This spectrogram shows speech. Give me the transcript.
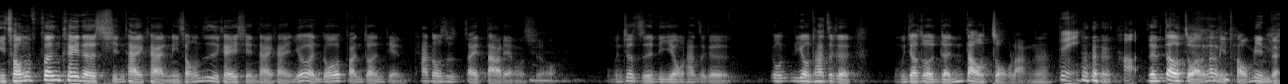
你从分 K 的形态看，你从日 K 形态看，有很多反转点，它都是在大量的时候，我们就只是利用它这个用利用它这个。我们叫做人道走廊啊，对，好，人道走廊让你逃命的，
